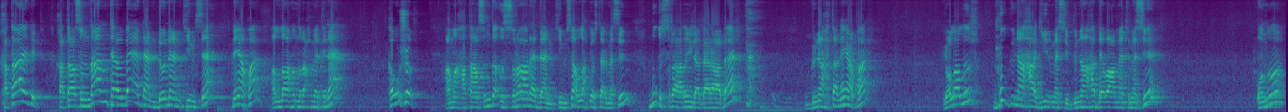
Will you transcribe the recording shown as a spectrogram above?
Hata edip hatasından tevbe eden dönen kimse ne yapar? Allah'ın rahmetine kavuşur. Ama hatasında ısrar eden kimse Allah göstermesin bu ısrarıyla beraber günahta ne yapar? Yol alır. Bu günaha girmesi, günaha devam etmesi onu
